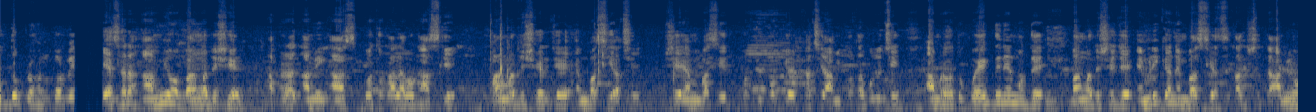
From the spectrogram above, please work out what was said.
উদ্যোগ গ্রহণ করবে। এছাড়া আমিও বাংলাদেশের, আপনারা, আমি আজ গতকাল এবং আজকে বাংলাদেশের যে এম্বাসি আছে, সেই এম্বাসির কর্তৃপক্ষের কাছে আমি কথা বলেছি। আমরা হয়তো কয়েকদিনের মধ্যে বাংলাদেশে যে আমেরিকান এম্বাসি আছে, তাদের সাথে আমিও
